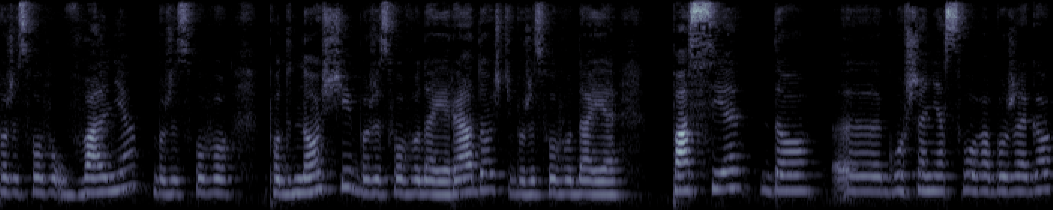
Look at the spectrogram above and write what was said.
Boże Słowo uwalnia, Boże Słowo podnosi, Boże Słowo daje radość, Boże Słowo daje pasję do e, głoszenia Słowa Bożego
